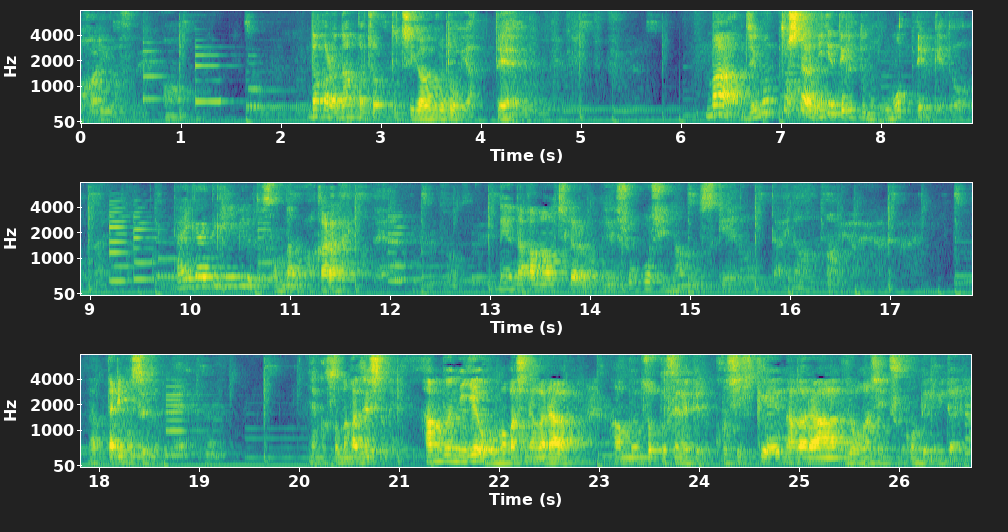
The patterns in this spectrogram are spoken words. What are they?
わかりますね。うん。だからなんかちょっと違うことをやってまあ自分としては逃げてるとも思ってるけど対外的に見るとそんなのわからないのでで仲間内からも「え消防士になるのすげえな」みたいななったりもするんで。なんかそんな感じでしたね。半分逃げをごまかしながら半分ちょっと攻めてる腰引けながら上半身突っ込んでるみたいな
